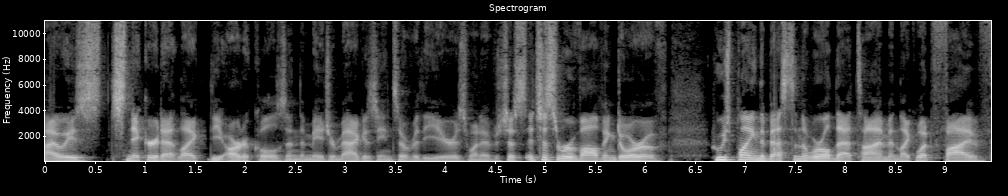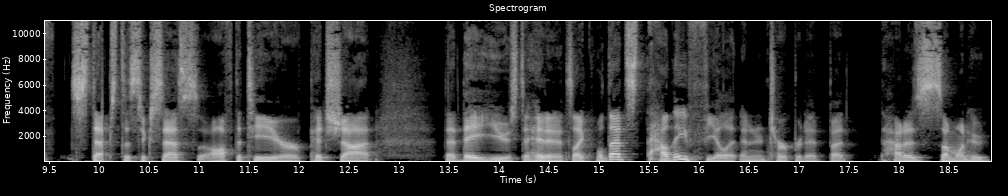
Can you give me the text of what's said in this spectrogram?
I always snickered at like the articles in the major magazines over the years when it was just it's just a revolving door of who's playing the best in the world that time and like what five steps to success off the tee or pitch shot that they use to hit it. It's like, well, that's how they feel it and interpret it, but how does someone who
